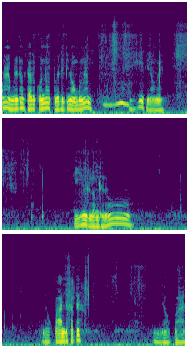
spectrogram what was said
งามเลยเนาะสาวสกุลเนาะเปิดให้พี่น้องเบิ่งนำอืมนี่พี่น้องเลยสีเหลือมเถอะเนาะดอกบานนะครับเด้อนี่ดอกบาน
